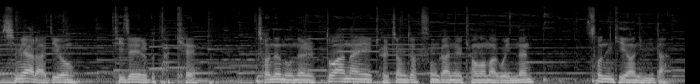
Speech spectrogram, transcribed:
심야 라디오 DJ를 부탁해. 저는 오늘 또 하나의 결정적 순간을 경험하고 있는 손기현입니다.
